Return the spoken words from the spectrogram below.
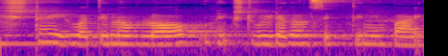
ಇಷ್ಟೇ ಇವತ್ತಿನ ವ್ಲಾಗ್ ನೆಕ್ಸ್ಟ್ ವೀಡಿಯೋದಲ್ಲಿ ಸಿಗ್ತೀನಿ. ಬಾಯ್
